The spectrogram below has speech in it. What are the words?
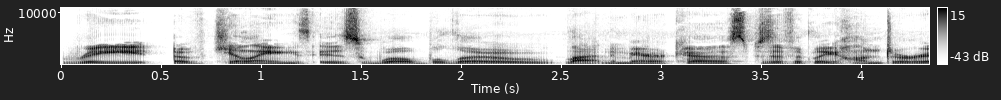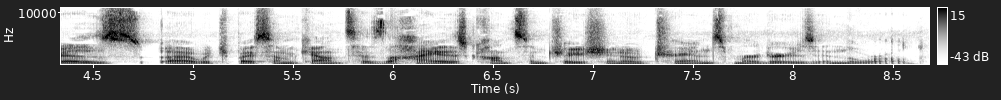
rate of killings is well below Latin America, specifically Honduras, uh, which by some counts has the highest concentration of trans murders in the world.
